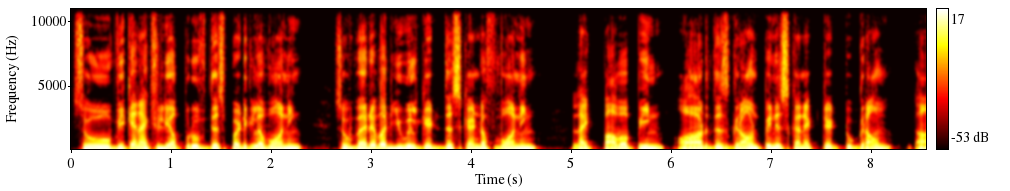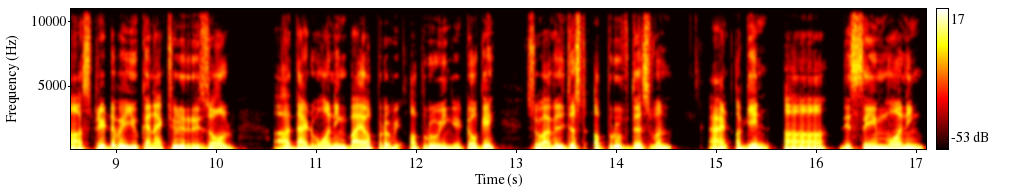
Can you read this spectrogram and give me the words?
So we can actually approve this particular warning. So wherever you will get this kind of warning like power pin or this ground pin is connected to ground uh, straight away you can actually resolve uh, that warning by appro approving it okay? So i will just approve this one. And again uh, the same warning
